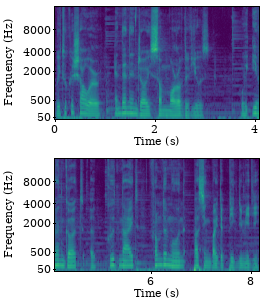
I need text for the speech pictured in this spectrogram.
We took a shower and then enjoyed some more of the views. We even got a good night from the moon passing by the Pic du Midi.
